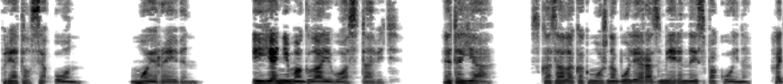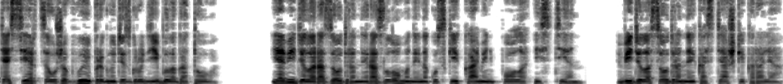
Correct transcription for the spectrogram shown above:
прятался он, мой Рейвен. И я не могла его оставить. Это я, сказала как можно более размеренно и спокойно, хотя сердце уже выпрыгнуть из груди было готово. Я видела разодранный, разломанный на куски камень пола и стен. Видела содранные костяшки короля,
